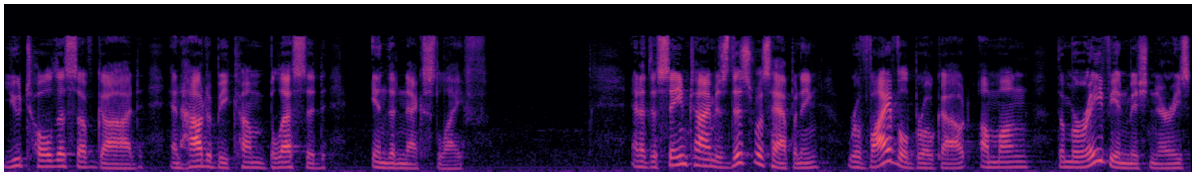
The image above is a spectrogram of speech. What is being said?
you told us of God and how to become blessed in the next life. And at the same time as this was happening, revival broke out among the Moravian missionaries,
